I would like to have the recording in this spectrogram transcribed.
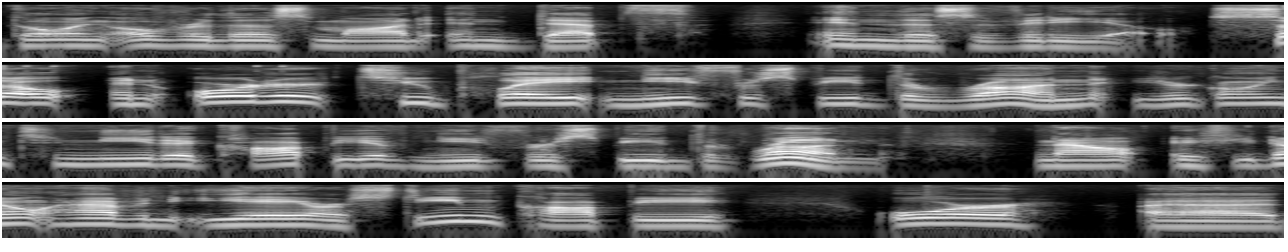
going over this mod in depth in this video. So in order to play Need for Speed The Run, you're going to need a copy of Need for Speed The Run. Now, if you don't have an EA or Steam copy or a,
